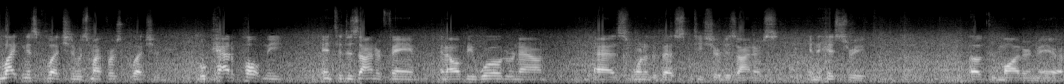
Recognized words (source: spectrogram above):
likeness collection, which is my first collection, will catapult me into designer fame and I'll be world renowned as one of the best t-shirt designers in the history of the modern era.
